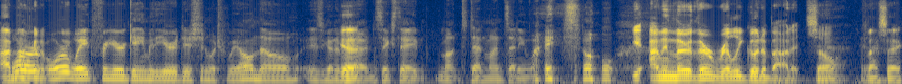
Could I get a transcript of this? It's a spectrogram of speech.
I'm not gonna. or wait for your Game of the Year edition, which we all know is going to be Yeah. out in six to eight months to ten months anyway. So, Yeah, I mean, they're they're really good about it. So can I say?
